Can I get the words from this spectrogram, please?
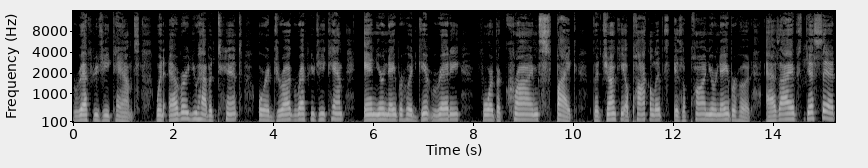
refugee camps. Whenever you have a tent or a drug refugee camp in your neighborhood, get ready for the crime spike. The junkie apocalypse is upon your neighborhood. As I've just said,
